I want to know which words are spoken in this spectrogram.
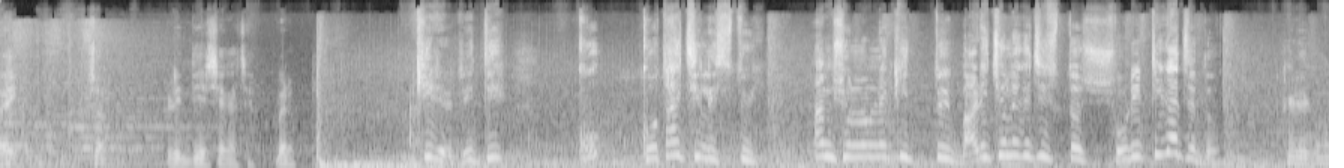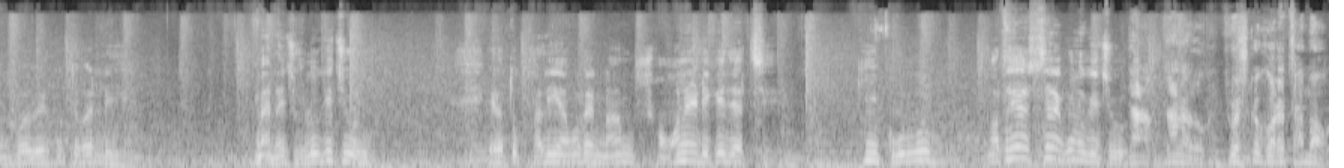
এই চল রিদ্ধি এসে গেছে বেরো। কি রে রিদ্ধি কো- কোথায় ছিলিস তুই? আমি শুনলাম নাকি তুই বাড়ি চলে গেছিস তোর শরীর ঠিক আছে তো? কি রে কোনো উপায় বের করতে পারলি? ম্যানেজ হলো কিছু? এরা তো খালি আমাদের নাম সমানে ডেকে যাচ্ছে। কি করব? মাথায় আসছে না কোনো কিছু? দাঁড়াও দাঁড়াও ওকে প্রশ্ন করা থামাও।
